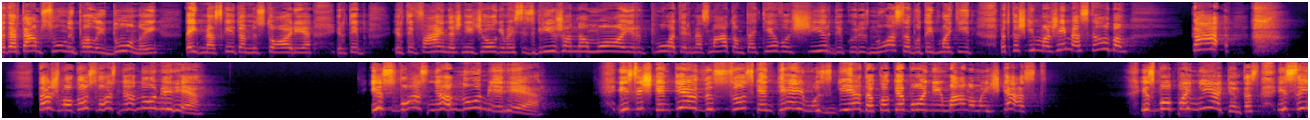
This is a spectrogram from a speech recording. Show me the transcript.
Bet ar tam sūnui palaidūnui, taip mes skaitom istoriją ir taip, ir taip faina, aš nedžiaugiamės, jis grįžo namo ir puotė ir mes matom tą tėvo širdį, kuris nuostabu taip matyti, bet kažkaip mažai mes kalbam, ką, tas žmogus vos nenumirė. Jis vos nenumirė. Jis iškentėjo visus kentėjimus gėdą, kokia buvo neįmanoma iškest. Jis buvo paniekintas, jisai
